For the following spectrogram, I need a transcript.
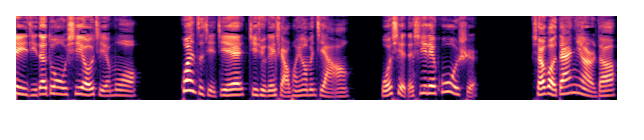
这一集的《动物西游》节目，罐子姐姐继续给小朋友们讲我写的系列故事《小狗丹尼尔》的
